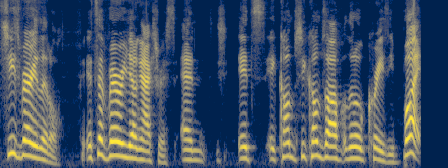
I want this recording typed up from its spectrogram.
she's very little. It's a very young actress and it's it comes she comes off a little crazy. But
